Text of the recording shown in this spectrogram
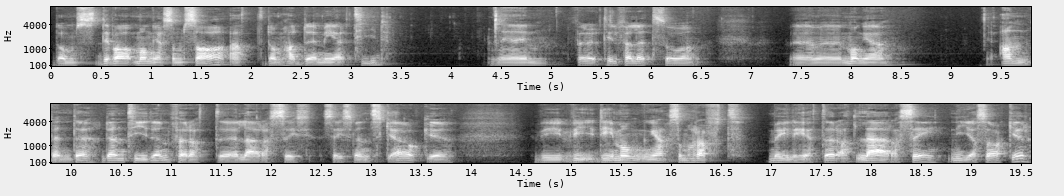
De, det var många som sa att de hade mer tid. Ehm, för tillfället så eh, många använde den tiden för att lära sig, sig svenska och vi, vi, det är många som har haft möjligheter att lära sig nya saker.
